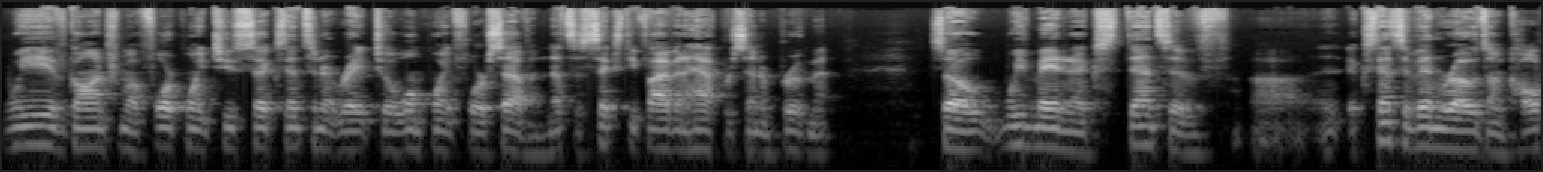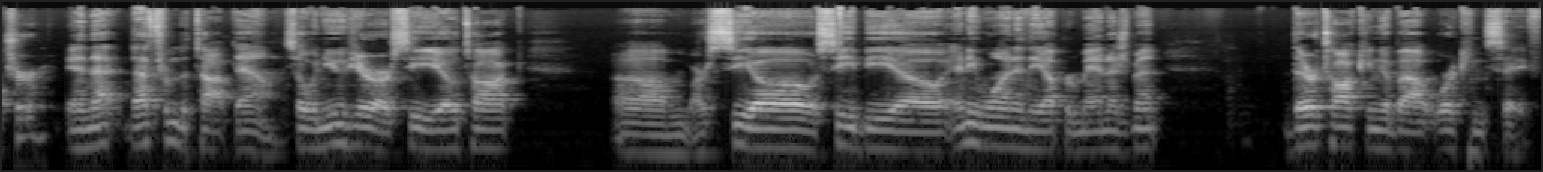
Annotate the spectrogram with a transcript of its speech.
we have gone from a 4.26 incident rate to a 1.47. That's a 65.5% improvement. So we've made an extensive, uh, extensive inroads on culture, and that that's from the top down. So when you hear our CEO talk, um, our COO, CBO, anyone in the upper management, they're talking about working safe.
